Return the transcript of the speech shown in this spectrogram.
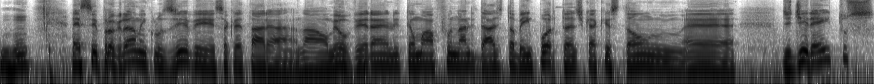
Uhum. Esse programa, inclusive, secretária, na, ao meu ver, ele tem uma finalidade também importante, que é a questão é, de direitos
